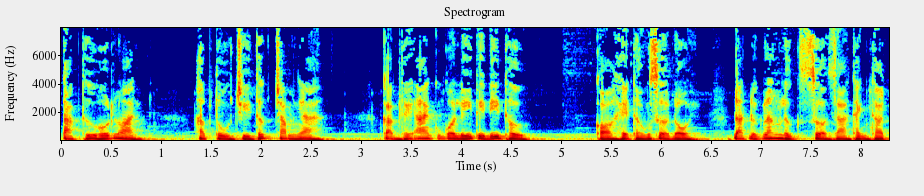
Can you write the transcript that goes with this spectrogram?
Tạp thư hỗn loạn Hấp thù trí thức trăm nhà. Cảm thấy ai cũng có lý thì đi thử. Có hệ thống sửa đổi Đạt được năng lực sửa giả thành thật.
